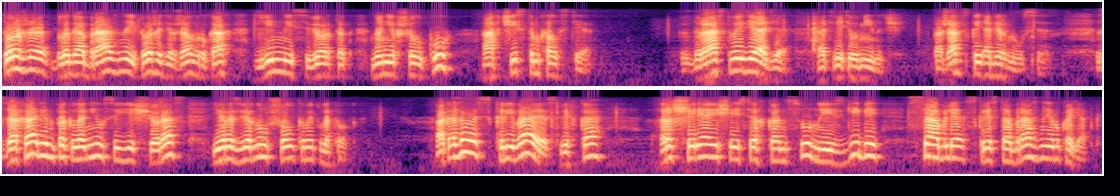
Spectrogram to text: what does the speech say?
тоже благообразный, и тоже держал в руках длинный сверток, но не в шелку, а в чистом холсте. "Здравствуй, дядя", ответил Миноч. Пожарский обернулся. Захарин поклонился еще раз и развернул шелковый платок. Оказалась кривая, слегка расширяющаяся к концу на изгибе сабля с крестообразной рукояткой.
